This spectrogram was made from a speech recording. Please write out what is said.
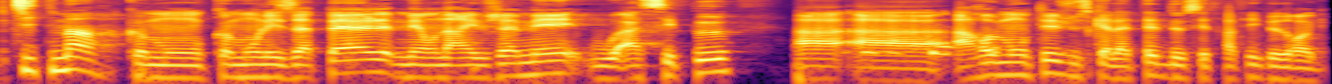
petites mains, comme on, comme on les appelle, mais on n'arrive jamais ou assez peu à, remonter jusqu'à la tête de ces trafics de drogue.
